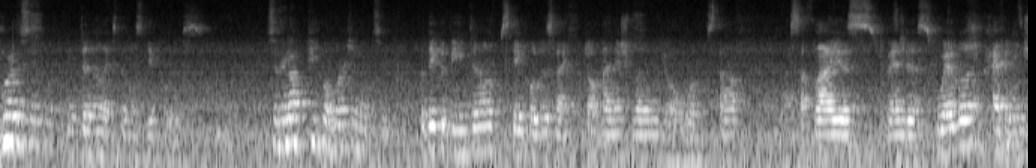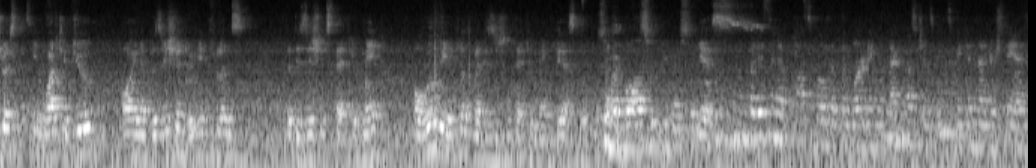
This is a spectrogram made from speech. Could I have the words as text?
Who are the stakeholders? internal, external stakeholders. So they're not people working at Super. But they could be internal stakeholders like top management, your work staff, uh, suppliers, vendors, whoever have an interest in what you do or in a position to influence the decisions that you make or will be influenced by decisions that you make. They are stakeholders. So my boss would be my stakeholder? Yes. Mm-hmm, but isn't it possible that the wording of that question is because we didn't understand,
